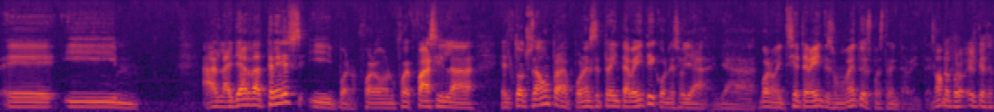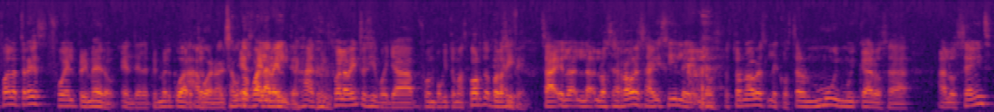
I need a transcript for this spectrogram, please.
eh, y a la yarda 3 y bueno, fueron, fue fácil la, el touchdown para ponerse 30-20 y con eso ya, ya bueno, 27-20 en su momento y después 30-20, ¿no? No, pero el que se fue a la 3 fue el primero, el del primer cuarto. Ah, bueno, el segundo fue a la 20. ajá, el fue a la 20 sí, fue, ya fue un poquito más corto, pero sí. O sea, los errores ahí sí, le, los, turnovers le costaron muy, muy caros a, a, los Saints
